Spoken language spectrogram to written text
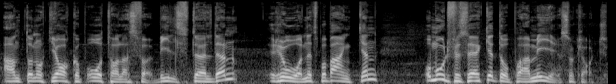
Anton och Jakob åtalas för bilstölden, rånet på banken och mordförsöket då på Amir såklart.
